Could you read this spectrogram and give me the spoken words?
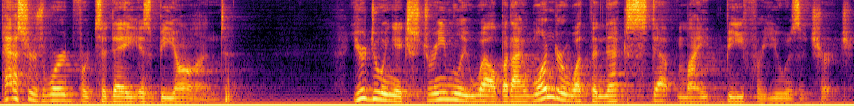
Pastor's word for today is beyond. You're doing extremely well, but I wonder what the next step might be for you as a church.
